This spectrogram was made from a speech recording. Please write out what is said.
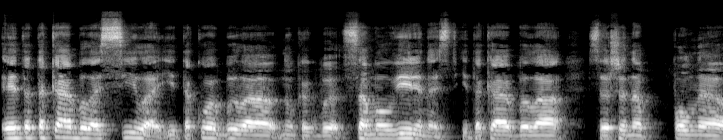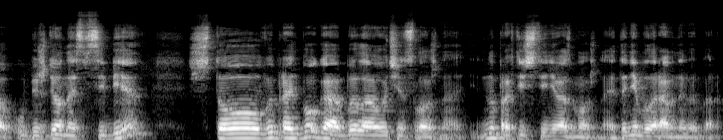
это такая была сила, и такое было, ну, как бы, самоуверенность, и такая была совершенно полная убежденность в себе, что выбрать Бога было очень сложно, ну, практически невозможно. Это не был равный выбор.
